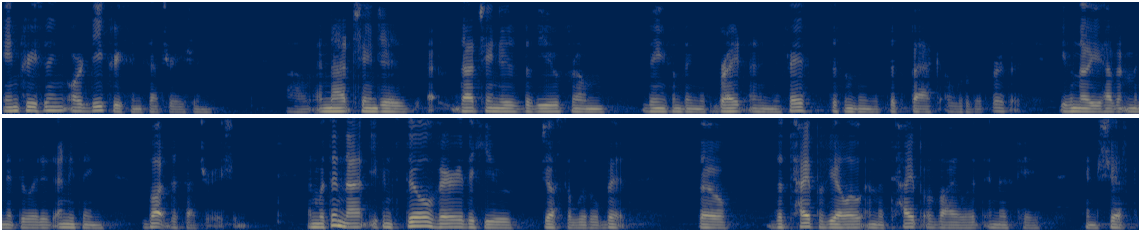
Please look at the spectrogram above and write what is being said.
increasing or decreasing saturation. Um, and that changes that changes the view from being something that's bright and in your face to something that sits back a little bit further, even though you haven't manipulated anything but the saturation. And within that, you can still vary the hue just a little bit. So the type of yellow and the type of violet in this case can shift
